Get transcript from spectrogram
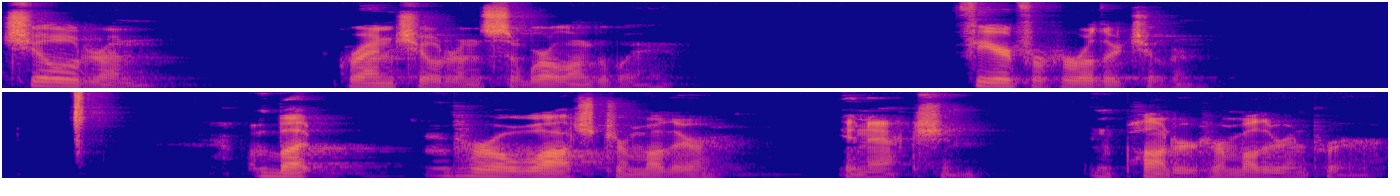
children, grandchildren somewhere along the way. Feared for her other children. But Pearl watched her mother in action and pondered her mother in prayer.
